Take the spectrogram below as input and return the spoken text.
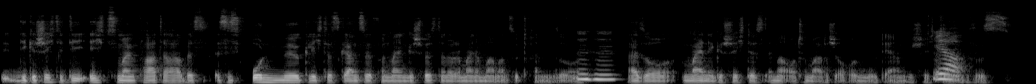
die Geschichte, die ich zu meinem Vater habe, ist, es ist unmöglich, das Ganze von meinen Geschwistern oder meiner Mama zu trennen. So. mhm. Also meine Geschichte ist immer automatisch auch irgendwo deren Geschichte. Ja. Es ist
